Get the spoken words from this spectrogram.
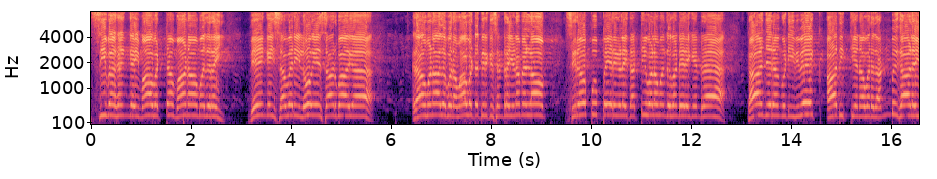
சிவகங்கை மாவட்ட மானாமதுரை வேங்கை சவரி லோகே சார்பாக ராமநாதபுரம் மாவட்டத்திற்கு சென்ற இடமெல்லாம் சிறப்பு பெயர்களை தட்டி வலம் வந்து கொண்டிருக்கின்ற காஞ்சிரங்குடி விவேக் ஆதித்யன் அவரது அன்பு காலை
